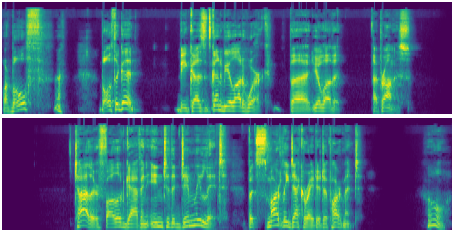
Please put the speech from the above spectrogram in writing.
or both? both are good, because it's going to be a lot of work, but you'll love it. I promise. Tyler followed Gavin into the dimly lit, but smartly decorated apartment. Oh,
